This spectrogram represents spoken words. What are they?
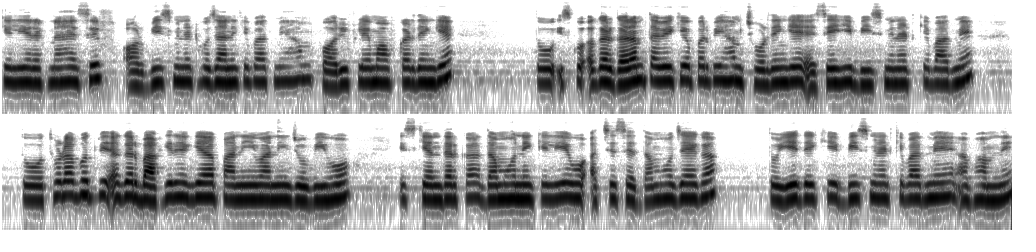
के लिए रखना है सिर्फ़ और 20 मिनट हो जाने के बाद में हम फौरी फ्लेम ऑफ़ कर देंगे। तो इसको अगर गरम तवे के ऊपर भी हम छोड़ देंगे ऐसे ही 20 मिनट के बाद में तो थोड़ा बहुत भी अगर बाकी रह गया पानी वानी जो भी हो, इसके अंदर का दम होने के लिए वो अच्छे से दम हो जाएगा। तो ये देखिए 20 मिनट के बाद में अब हमने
